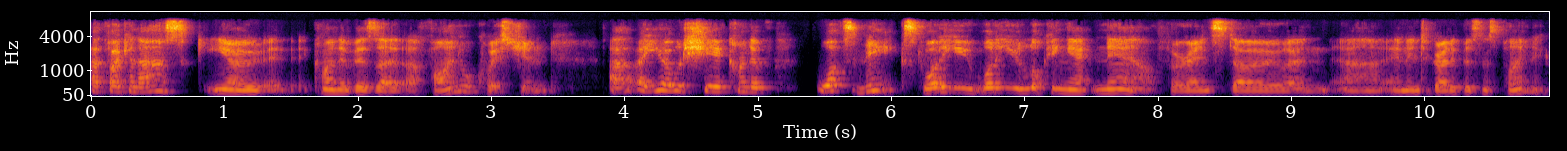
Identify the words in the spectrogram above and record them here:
if I can ask, you know, kind of as a, a final question, uh, are you able to share kind of what's next? What are you What are you looking at now for ANSTO and uh, and integrated business planning?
